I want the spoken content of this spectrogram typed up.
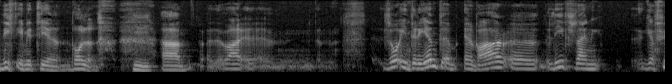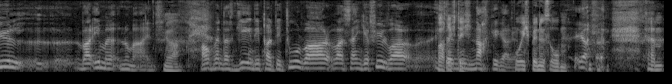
nicht imitieren wollen. Mhm. Ähm, war, äh, so intelligent er war, äh, lief sein Gefühl äh, war immer Nummer eins. Ja. Auch wenn das gegen die Partitur war, was sein Gefühl war, ist war richtig. nachgegangen. Wo ich bin, ist oben. Ja. ähm,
